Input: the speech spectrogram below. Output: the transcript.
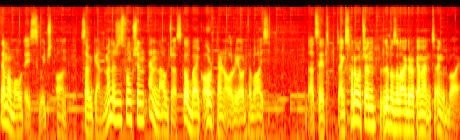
demo mode is switched on. So you can manage this function and now just go back or turn on your device. That's it. Thanks for watching, leave us a like, or a comment, and goodbye.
